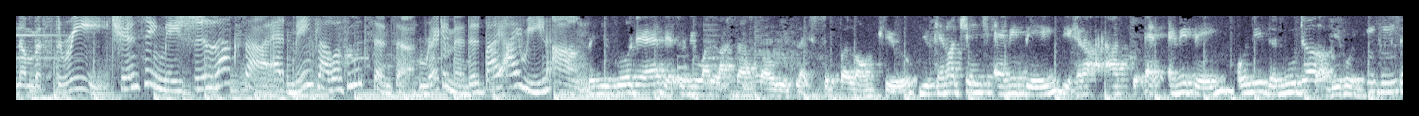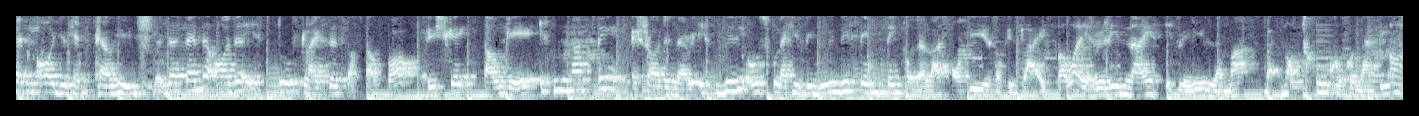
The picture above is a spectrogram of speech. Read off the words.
number three, Quanxing Meishi Laksa at Mayflower Food Center, recommended by Irene Ang. When you go there, there's only one laksa stall with like super long queue. You cannot change anything. You cannot ask to add anything. Only the noodle or bihun. Mm-hmm. That's all you can tell him. The standard order is two slices of tau pok, fish cake, tauge. It's nothing extraordinary. It's really old school. Like he's been doing this same thing for the last 40 years of his life. But what is really nice is really lemak, but not too coconutty. Oh,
